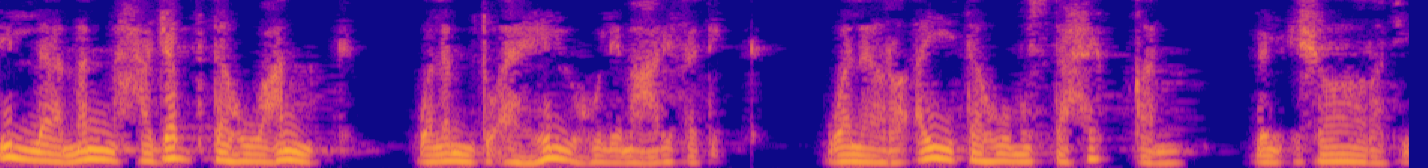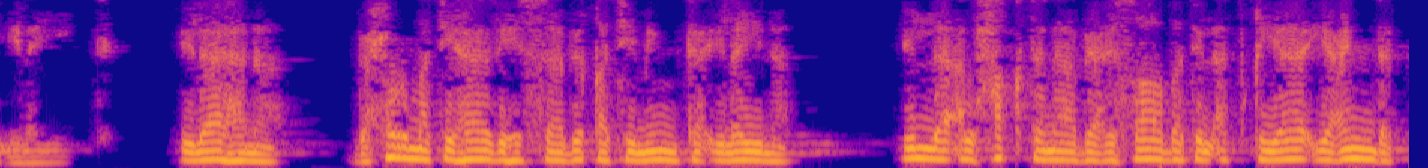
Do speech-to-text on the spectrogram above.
إلا من حجبته عنك ولم تؤهله لمعرفتك ولا رأيته مستحقا للإشارة إليك. إلهنا بحرمة هذه السابقة منك إلينا إلا ألحقتنا بعصابة الأتقياء عندك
